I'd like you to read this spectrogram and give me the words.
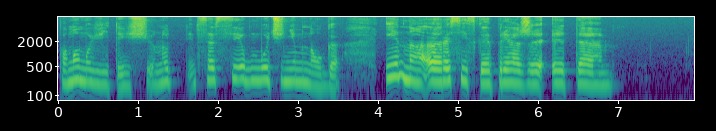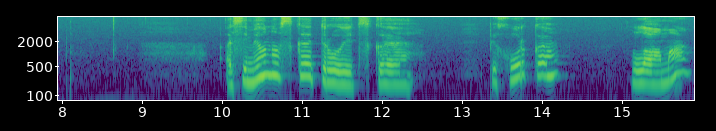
По-моему, Вита еще. Но совсем очень немного. И на российской пряже это Семеновская, Троицкая, Пехорка, Лама –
